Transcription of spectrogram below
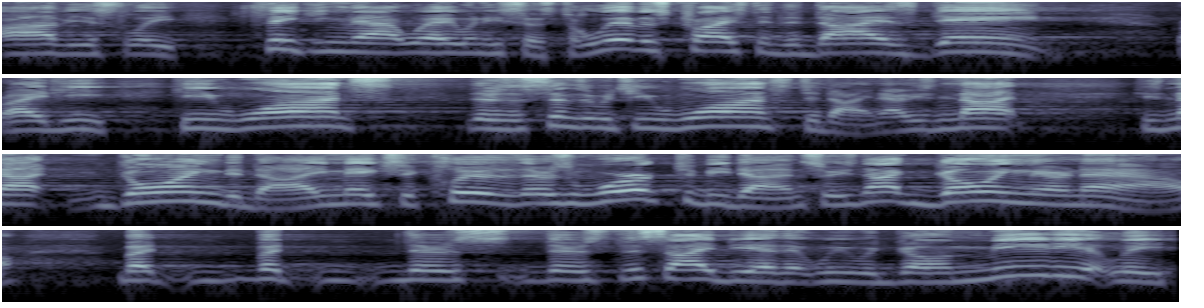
obviously thinking that way when he says to live as Christ and to die as gain. Right? He he wants there's a sense in which he wants to die. Now, he's not, he's not going to die. He makes it clear that there's work to be done, so he's not going there now. But, but there's, there's this idea that we would go immediately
